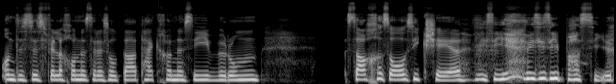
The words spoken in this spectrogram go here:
und dass es vielleicht auch ein Resultat hätte können sein, warum Sachen so sind geschehen, wie sie, wie sie sind passiert.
